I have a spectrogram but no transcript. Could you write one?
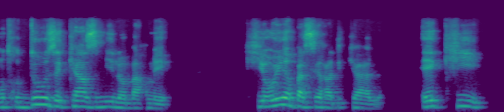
entre 12 et 15 000 hommes armés qui ont eu un passé radical et qui,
